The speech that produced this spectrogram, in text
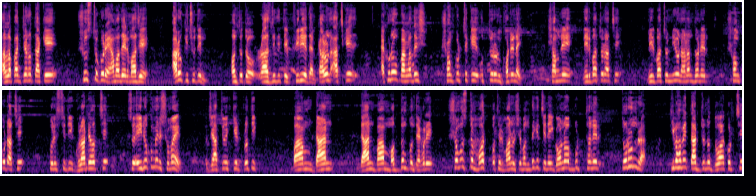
আল্লাহ পাক যেন তাকে সুস্থ করে আমাদের মাঝে আরও কিছুদিন অন্তত রাজনীতিতে ফিরিয়ে দেন। কারণ আজকে এখনও বাংলাদেশ সংকট থেকে উত্তরণ ঘটে নাই। সামনে নির্বাচন আছে, নির্বাচন নিয়েও নানান ধরনের সংকট আছে, পরিস্থিতি ঘোলাটে হচ্ছে। সো এই রকমের সময়ে জাতীয় ঐক্যের প্রতীক বাম, ডান ডান, বাম, মধ্যমপন্থী, একবারে সমস্ত মত পথের মানুষ। এবং দেখেছেন এই গণ অভ্যুত্থানের তরুণরা কীভাবে তার জন্য দোয়া করছে।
